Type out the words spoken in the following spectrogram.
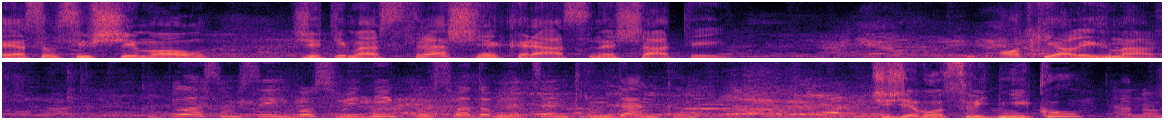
Lenka, ja som si všimol, že ty máš strašne krásne šaty. Odkiaľ ich máš? Kúpila som si ich vo Svidníku, svadobné centrum Danka. Čiže vo Svidníku? Áno,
